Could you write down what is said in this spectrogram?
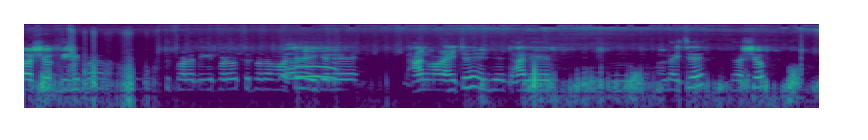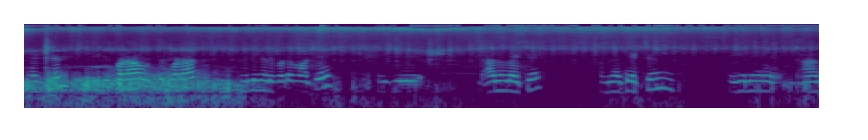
দর্শক দিঘিরপাড়া উত্তরপাড়া দিঘিরপাড়া উত্তরপাড়া মাঠে এইখানে ধান মারা হয়েছে। এই যে ধানের উড়াইছে দর্শক, দেখছেন দিঘিরপাড়া উত্তরপাড়া বেলিগের পাড়া মাঠে এই যে ধান উড়াইছে আপনারা দেখছেন, এখানে ধান,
